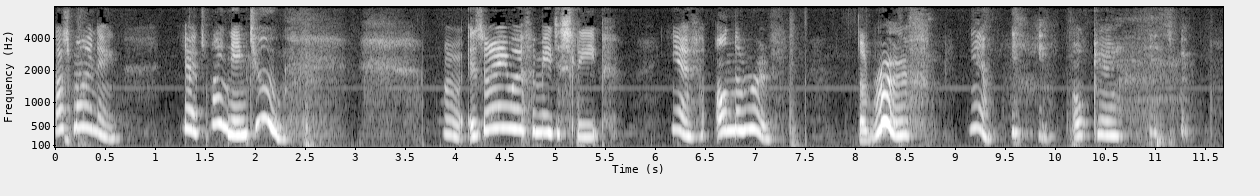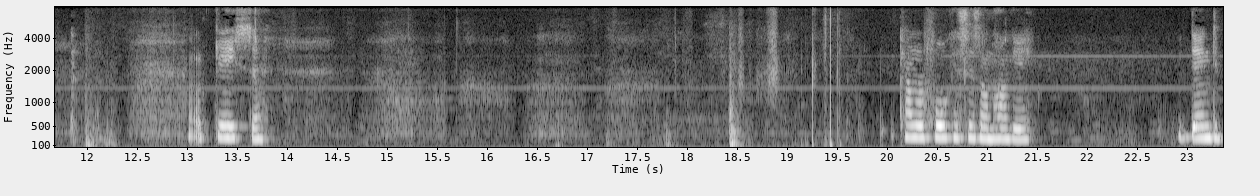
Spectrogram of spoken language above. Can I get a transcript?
That's my name. Yeah, it's my name too. Oh, is there anywhere for me to sleep? Yeah, on the roof. The roof? Yeah. Okay. Okay, so. Camera focuses on Huggy. Then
